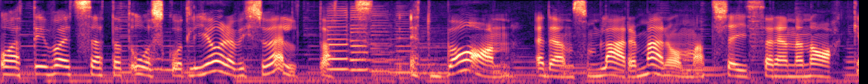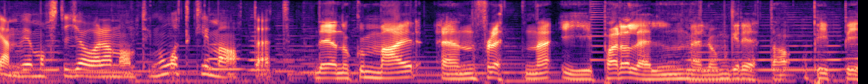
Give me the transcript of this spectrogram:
och att det var ett sätt att åskådliggöra visuellt att ett barn är den som larmer om att kejsaren är naken. Vi måste göra någonting åt klimatet. Det er noe mer enn flettene i parallellen mellom Greta og Pippi.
